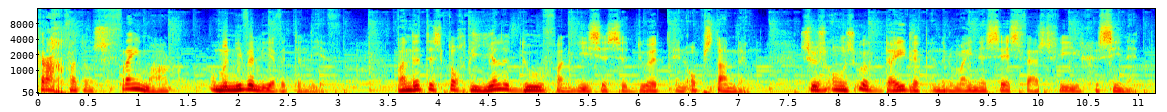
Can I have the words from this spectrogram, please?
Krag wat ons vrymaak om 'n nuwe lewe te leef. Want dit is tog die hele doel van Jesus se dood en opstanding, soos ons ook duidelik in Romeine 6 vers 4 gesien het.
